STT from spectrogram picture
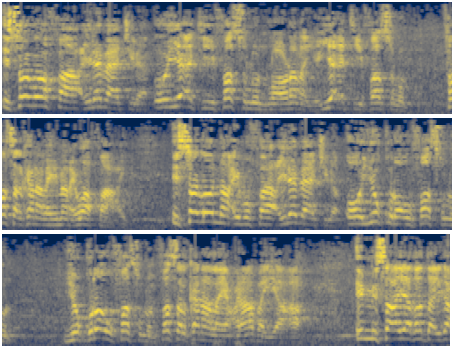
isagoo faacila baa jira oo yatii faslun la odhanayo yatii faslun fasalkana la imanaya waa faacil isagoo naa'ibu faacila baa jira oo yuqra'u faslun yuqra'u faslun fasalkana la icraabayaa ah imise ayaad hadda iga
